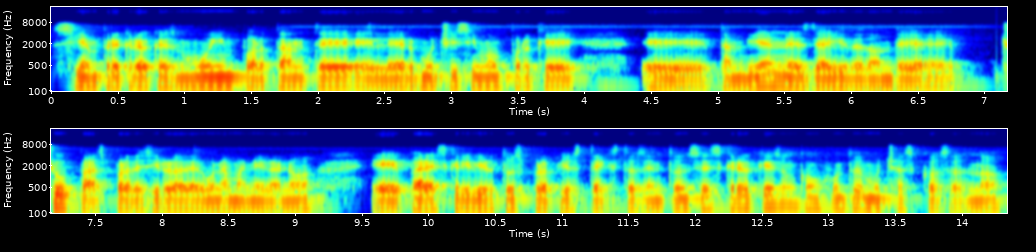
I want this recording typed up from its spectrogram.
siempre creo que es muy importante eh, leer muchísimo porque eh, también es de ahí de donde eh, chupas, por decirlo de alguna manera, ¿no? para escribir tus propios textos. Entonces creo que es un conjunto de muchas cosas, ¿no?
